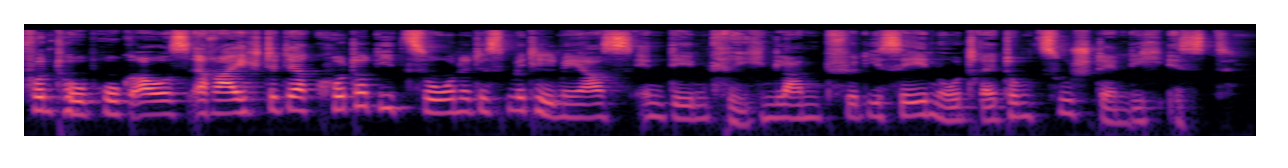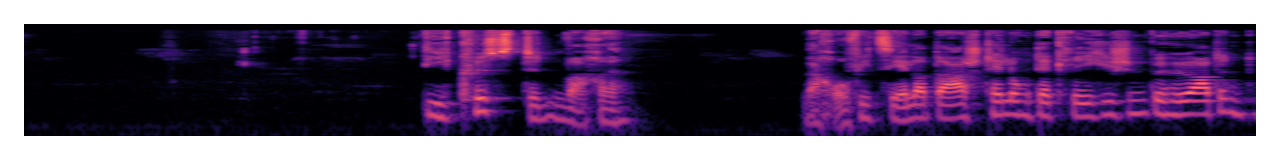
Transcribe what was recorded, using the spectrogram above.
Von Tobruk aus erreichte der Kutter die Zone des Mittelmeers, in dem Griechenland für die Seenotrettung zuständig ist. Die Küstenwache. Nach offizieller Darstellung der griechischen Behörden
